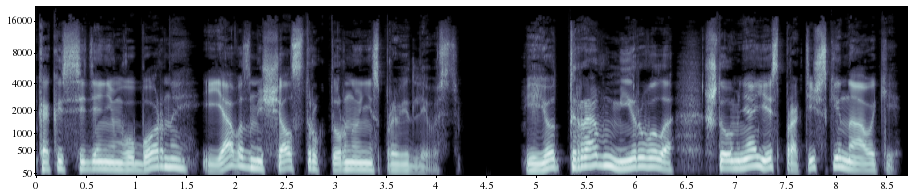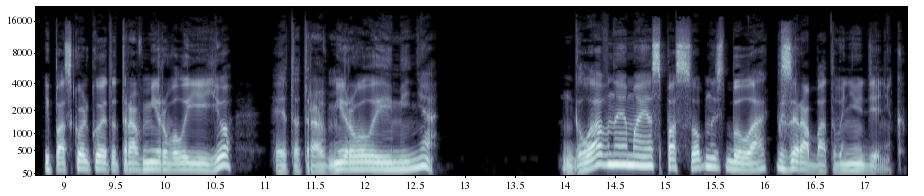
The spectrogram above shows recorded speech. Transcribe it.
как и с сидением в уборной, я возмещал структурную несправедливость. Ее травмировало, что у меня есть практические навыки, и поскольку это травмировало ее, это травмировало и меня. Главная моя способность была к зарабатыванию денег.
